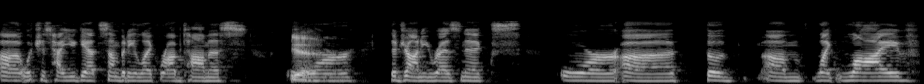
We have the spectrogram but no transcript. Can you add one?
uh, which is how you get somebody like Rob Thomas Yeah. or the Johnny Rzezniks or uh, the um, like live.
